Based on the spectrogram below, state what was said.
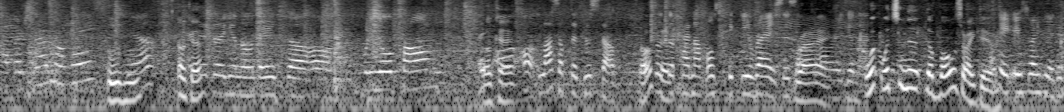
Pepper shrimp, okay? Mhm. Yeah. Okay. And then, you know, there's the um, Creole prawn. Okay. All, all, lots of the good stuff. Okay. the pineapple sticky rice is Right. also original. What, what's in the, the bowls right there? Okay, it's right here. This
